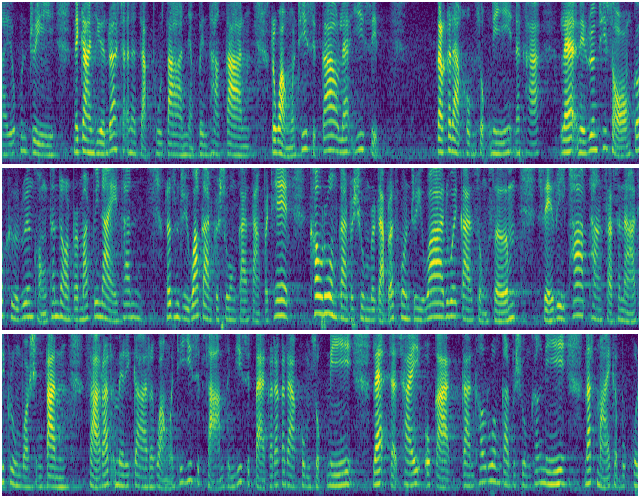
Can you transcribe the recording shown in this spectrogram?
นายกรัฐมนตรี ในการเยือนราชอาณาจักรภูตานอย่างเป็นทางการระหว่างวันที่ 19 และ 20 กรกฎาคมศกนี้นะคะ และในเรื่องที่สองก็คือเรื่องของท่านดอนประมัติวินัย ท่านรัฐมนตรีว่าการกระทรวงการต่างประเทศ เข้าร่วมการประชุมระดับรัฐมนตรีว่าด้วยการส่งเสริม เสรีภาพทางศาสนาที่กรุงวอชิงตันสหรัฐอเมริการะหว่างวันที่ 23 ถึง 28 กรกฎาคมศกนี้ และจะใช้โอกาสการเข้าร่วมการประชุมครั้งนี้ นัดหมายกับบุคคล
